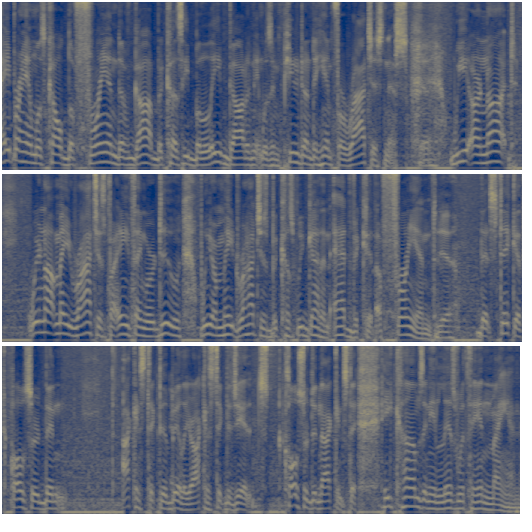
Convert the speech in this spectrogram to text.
Abraham was called the friend of God because he believed God, and it was imputed unto him for righteousness. Yeah. We are not we're not made righteous by anything we're doing. We are made righteous because we've got an advocate, a friend yeah, that sticketh closer than I can stick to Billy or I can stick to Jed. It's closer than I can stick. He comes and he lives within man.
